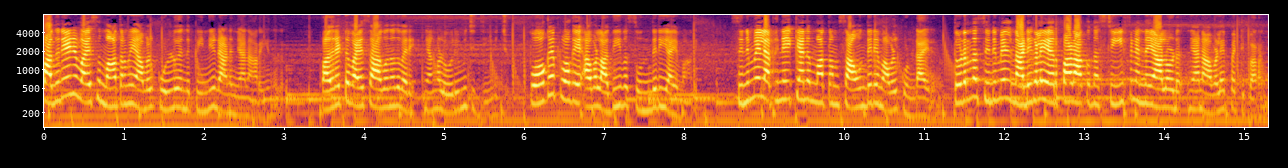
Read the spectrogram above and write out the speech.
പതിനേഴ് വയസ്സ് മാത്രമേ അവൾക്കുള്ളൂ എന്ന് പിന്നീടാണ് ഞാൻ അറിയുന്നത്. പതിനെട്ട് വയസ്സാകുന്നത് വരെ ഞങ്ങൾ ഒരുമിച്ച് ജീവിച്ചു. പോകെ പോകെ അവൾ അതീവ സുന്ദരിയായി മാറി. സിനിമയിൽ അഭിനയിക്കാനും മാത്രം സൗന്ദര്യം അവൾക്കുണ്ടായിരുന്നു. തുടർന്ന് സിനിമയിൽ നടികളെ ഏർപ്പാടാക്കുന്ന സ്റ്റീഫൻ എന്നയാളോട് ഞാൻ അവളെ പറ്റി പറഞ്ഞു.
